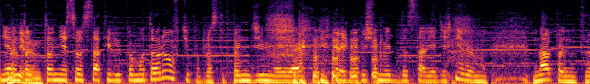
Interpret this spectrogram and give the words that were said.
Nie, no no, nie to, wiem. to nie są staty, tylko motorówki, po prostu pędzimy, jak, jakbyśmy dostali jakieś, nie wiem, napęd y,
